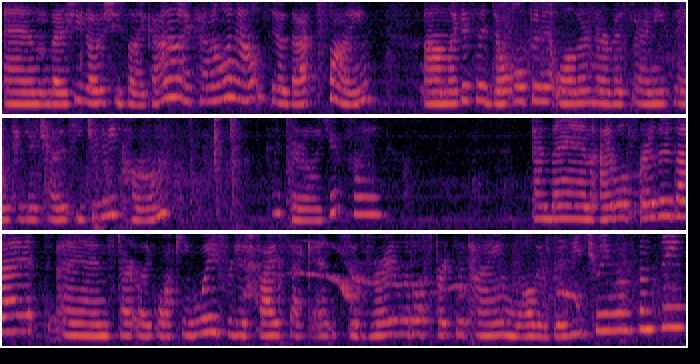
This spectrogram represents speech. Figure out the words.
And there she goes. She's like, ah, I kind of went out, so that's fine. Um, like I said, don't open it while they're nervous or anything because you're trying to teach her to be calm. Girl, you're fine. And then I will further that and start like walking away for just five seconds. Just very little spurts of time while they're busy chewing on something.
